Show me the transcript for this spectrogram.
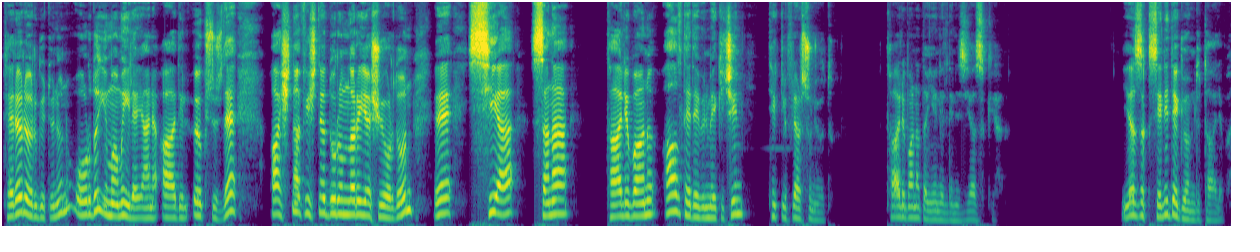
terör örgütünün ordu imamı ile yani Adil Öksüz'de aşna fişne durumları yaşıyordun ve SİA sana Taliban'ı alt edebilmek için teklifler sunuyordu. Taliban'a da yenildiniz yazık ya. Yazık seni de gömdü Taliban.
